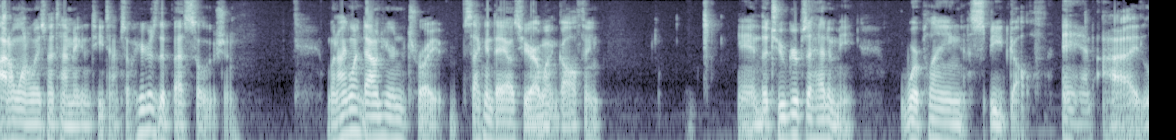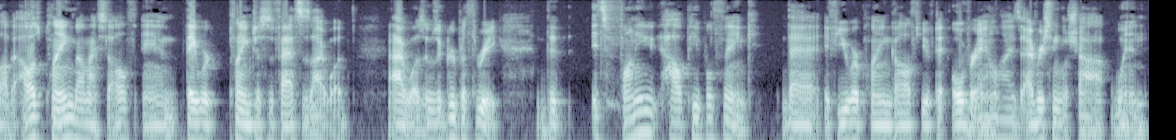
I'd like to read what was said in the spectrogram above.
I don't want to waste my time making a tee time. So here's the best solution. When I went down here in Detroit, second day I was here, I went golfing, and the two groups ahead of me were playing speed golf, and I love it. I was playing by myself, and they were playing just as fast as I would. I was. It was a group of three. It's funny how people think that if you are playing golf, you have to overanalyze every single shot. When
